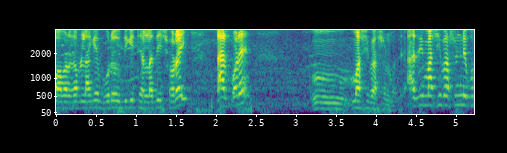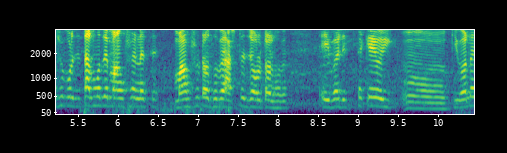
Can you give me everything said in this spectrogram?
বাবার গাবলা আগে ভরে ওইদিকে ঠেলা দিয়ে সরাই, তারপরে মাসি বাসন মাজে। আজই মাসি বাসন নিয়ে বসে পড়েছে, তার মধ্যে মাংস এনেছে। মাংসটাও ধোবে আসতে জল টল হবে। এই বাড়ির থেকে ওই কি বলে,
